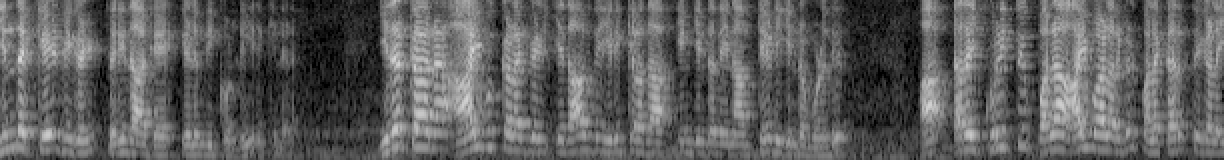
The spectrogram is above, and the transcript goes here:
இந்த கேள்விகள் பெரிதாக எழும்பிக் கொண்டு இருக்கின்றன. இதற்கான ஆய்வுக்களங்கள் ஏதாவது இருக்கிறதா என்கின்றதை நாம் தேடுகின்ற பொழுது அதை குறித்து பல ஆய்வாளர்கள் பல கருத்துக்களை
